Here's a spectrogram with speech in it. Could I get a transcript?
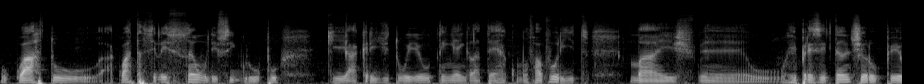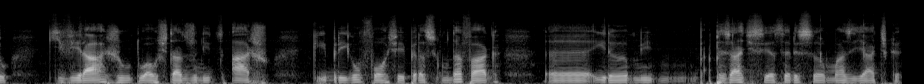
o quarto, a quarta seleção desse grupo, que acredito eu tem a Inglaterra como favorito, mas é, o representante europeu que virá junto aos Estados Unidos, acho que brigam forte pela segunda vaga. É, Irã, apesar de ser a seleção asiática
